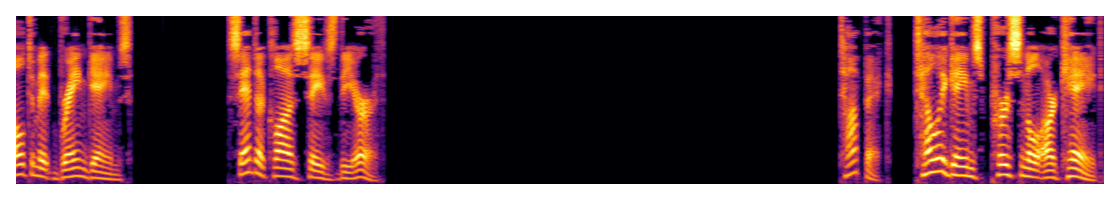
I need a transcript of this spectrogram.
Ultimate Brain Games Santa Claus Saves the Earth Telegames Personal Arcade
